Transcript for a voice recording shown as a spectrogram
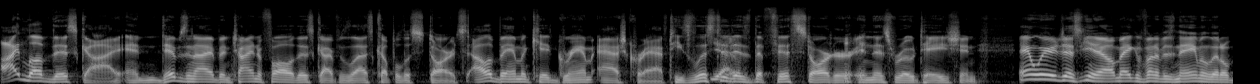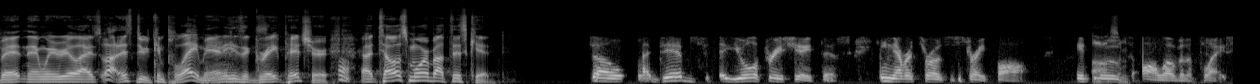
I love this guy, and Dibs and I have been trying to follow this guy for the last couple of starts. Alabama kid Graham Ashcraft. He's listed yeah. as the fifth starter in this rotation. And we were just, you know, making fun of his name a little bit. And then we realized, oh, this dude can play, man. He's a great pitcher. Uh, tell us more about this kid. So, uh, Dibs, you'll appreciate this. He never throws a straight ball, it awesome. moves all over the place.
